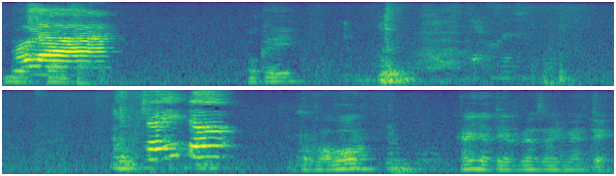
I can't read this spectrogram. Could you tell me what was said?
descansa. ¿Ok? Por favor, cállate y regresa a mi mente.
